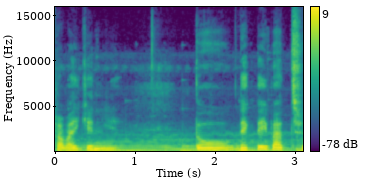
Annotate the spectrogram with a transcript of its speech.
সবাইকে নিয়ে। তো দেখতেই পাচ্ছ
